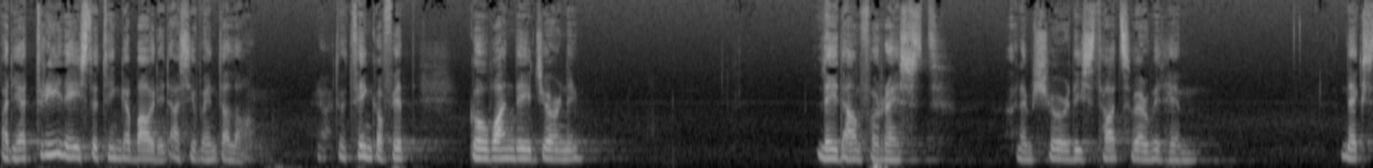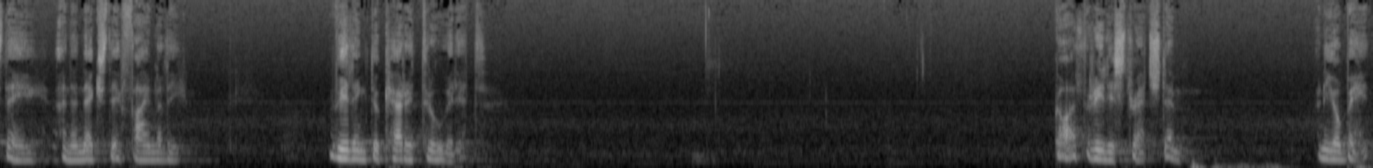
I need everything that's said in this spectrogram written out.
But he had three days to think about it as he went along. You know, to think of it, go one day journey, lay down for rest. And I'm sure these thoughts were with him. Next day, and the next day finally willing to carry through with it. God really stretched them, and He obeyed.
